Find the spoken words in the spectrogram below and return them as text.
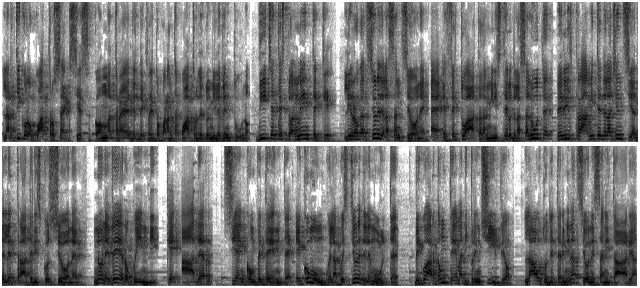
L'articolo 4 sexies, comma 3 del decreto 44 del 2021, dice testualmente che l'irrogazione della sanzione è effettuata dal Ministero della Salute per il tramite dell'Agenzia delle Entrate e Riscossione. Non è vero quindi che ADER sia incompetente e comunque la questione delle multe riguarda un tema di principio l'autodeterminazione sanitaria,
